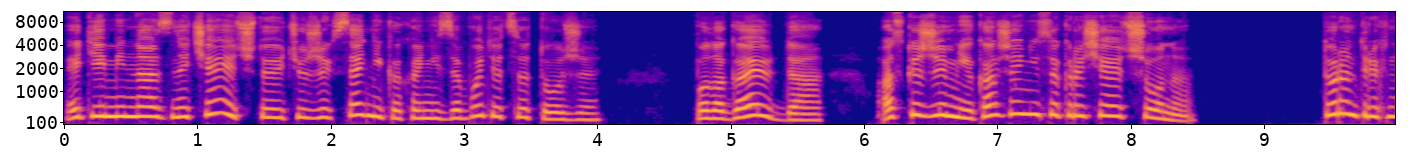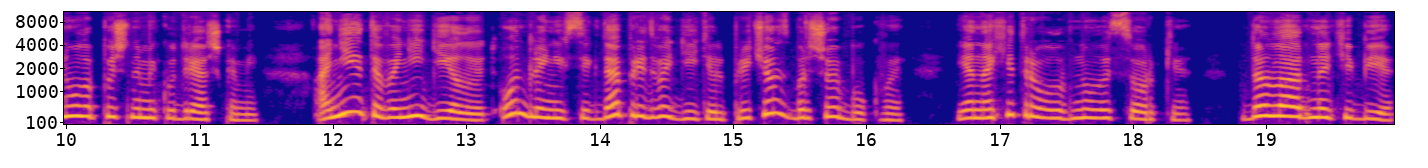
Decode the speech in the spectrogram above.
Эти имена означают, что и о чужих всадниках они заботятся тоже. Полагаю, да. А скажи мне, как же они сокращают Шона? Торрен тряхнула пышными кудряшками. Они этого не делают. Он для них всегда предводитель, причем с большой буквы. И она хитро улыбнулась Сорке. Да ладно тебе.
